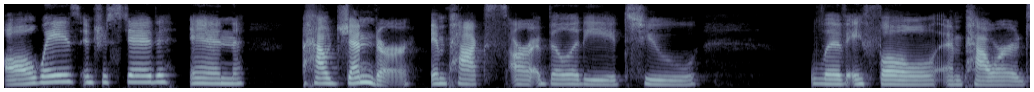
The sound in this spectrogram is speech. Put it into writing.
always interested in how gender impacts our ability to live a full empowered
